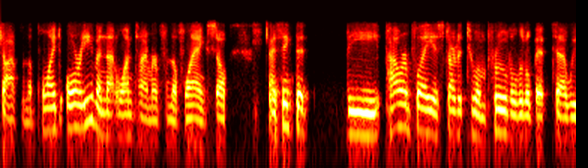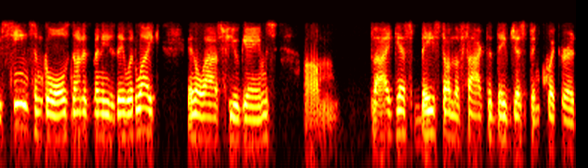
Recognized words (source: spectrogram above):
shot from the point, or even that one timer from the flank. So I think that the power play has started to improve a little bit. Uh, we've seen some goals, not as many as they would like in the last few games. Um, I guess based on the fact that they've just been quicker at,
